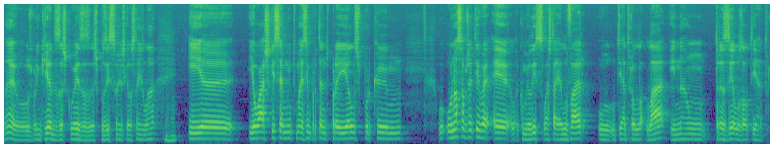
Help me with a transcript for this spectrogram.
é, os brinquedos, as coisas, as exposições que eles têm lá. Uhum. E eu acho que isso é muito mais importante para eles porque hum, o, o nosso objetivo é, é, como eu disse, lá está, é levar o, o teatro lá- e não trazê-los ao teatro.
